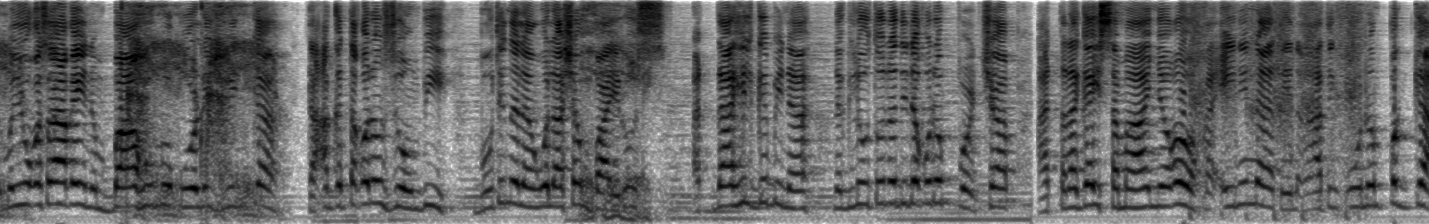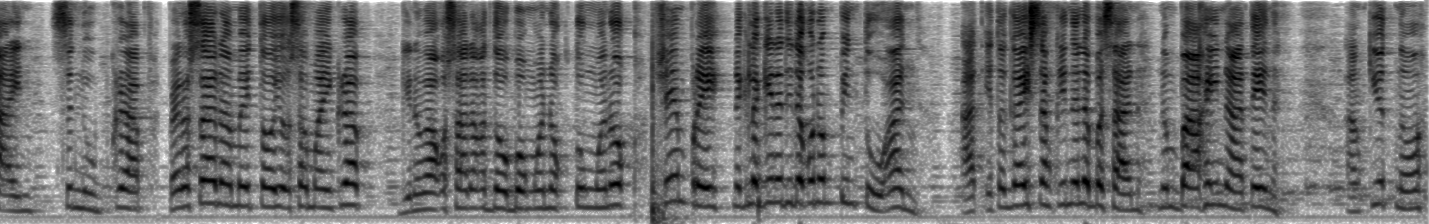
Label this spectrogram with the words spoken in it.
Lumayo ka sa akin, ang baho mo, kulay green ka. Kakagat ako ng zombie. Buti na lang wala siyang virus. At dahil gabi na, nagluto na din ako ng pork chop. At tara guys, samahan niyo ako. Kainin natin ang ating unang pagkain sa Noobcraft. Pero sana may toyo sa Minecraft. Ginawa ko sana adobong manok tong manok. Siyempre, naglagay na din ako ng pintuan. At ito guys ang kinalabasan ng bahay natin. Ang cute no?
